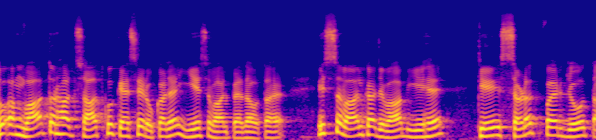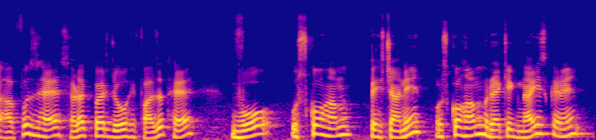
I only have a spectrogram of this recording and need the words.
तो अमवात और हादसा को कैसे रोका जाए, ये सवाल पैदा होता है। इस सवाल का जवाब ये है कि सड़क पर जो तहफ़ है, सड़क पर जो हिफाजत है, वो उसको हम पहचानें, उसको हम रेकग्नाइज़ करें।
